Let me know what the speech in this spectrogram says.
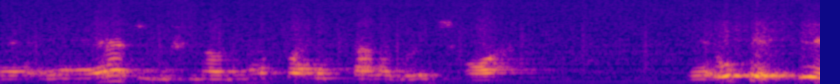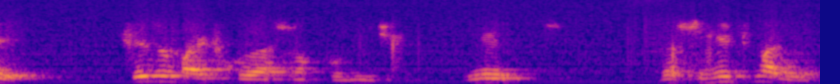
é, é, antes do final do ano com a deputada Gleice Rocha. É, o PT fez uma articulação política deles da seguinte maneira:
